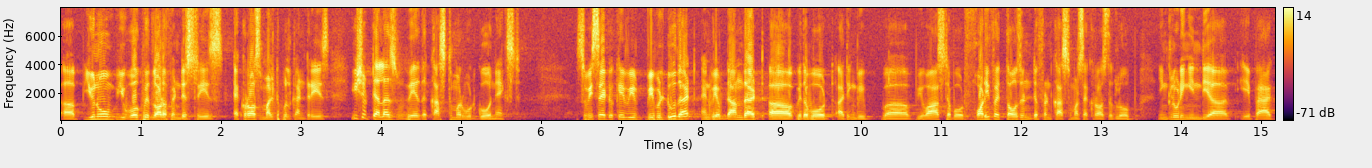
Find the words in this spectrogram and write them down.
uh, you know, you work with a lot of industries across multiple countries. You should tell us where the customer would go next. So we said, okay, we, we will do that, and we have done that uh, with about, I think we, uh, we've asked about 45,000 different customers across the globe, including India, APAC,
